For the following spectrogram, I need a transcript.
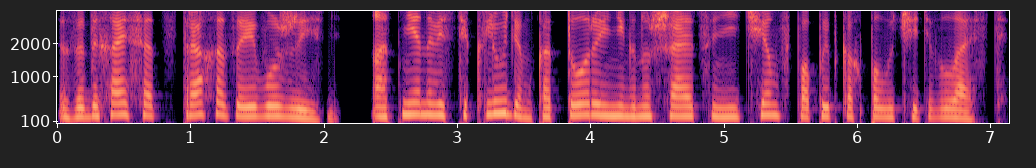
задыхаясь от страха за его жизнь, от ненависти к людям, которые не гнушаются ничем в попытках получить власть.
